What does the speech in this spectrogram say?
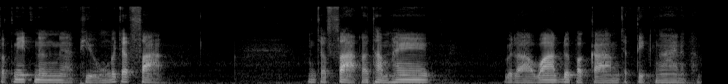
สักนิดนึงเนี่ย ผิวมันก็จะสาก มันจะสากแล้วทำให้เวลาวาดด้วยปากกามันจะติดง่ายนะครับ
